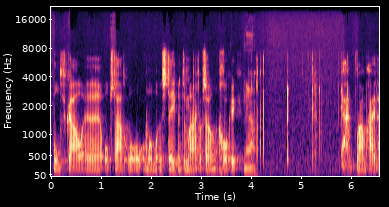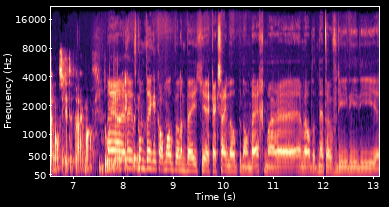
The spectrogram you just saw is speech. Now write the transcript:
pontificaal eh, opstaat om, om, om een statement te maken of zo, gok ik. ja. Ja, waarom ga je daar dan zitten, vraag ik me af. Bedoel, Nou ja, je- ik- het komt denk ik allemaal ook wel een beetje... Kijk, zij lopen dan weg, maar eh, en we hadden het net over die, die, die eh,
